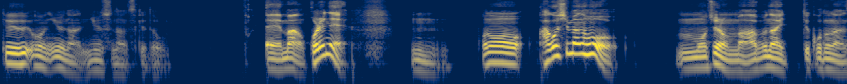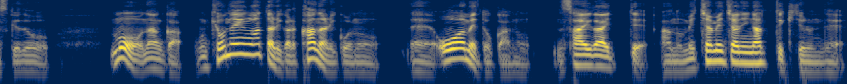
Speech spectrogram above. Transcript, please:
ていうようなニュースなんですけど、えー、まあこれね、うん、この鹿児島の方もちろんまあ危ないってことなんですけどもうなんか去年あたりからかなりこの、えー、大雨とかの災害ってあのめちゃめちゃになってきてるんで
